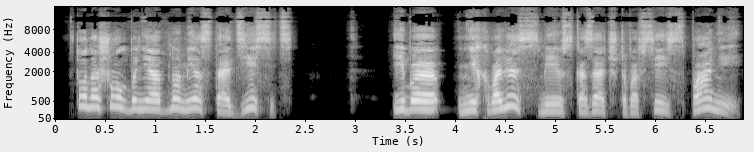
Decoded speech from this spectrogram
— «то нашел бы не одно место, а десять, ибо, не хвалясь, смею сказать, что во всей Испании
